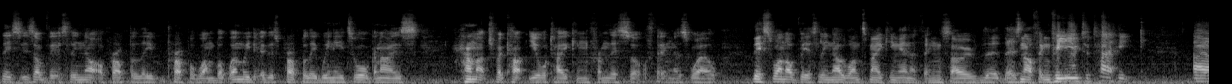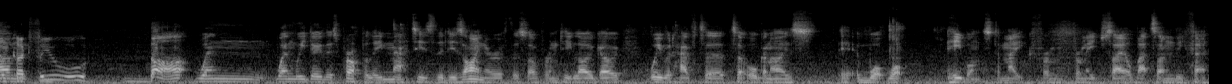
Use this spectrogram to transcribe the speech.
this is obviously not a properly proper one, but when we do this properly, we need to organise how much of a cut you're taking from this sort of thing as well. This one, obviously, no one's making anything, so th- there's nothing for you to take. Um, Cut for you. But when when we do this properly, Matt is the designer of the sovereignty logo. We would have to, to organise what what he wants to make from from each sale. That's only fair.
